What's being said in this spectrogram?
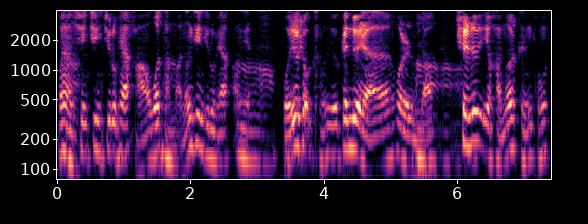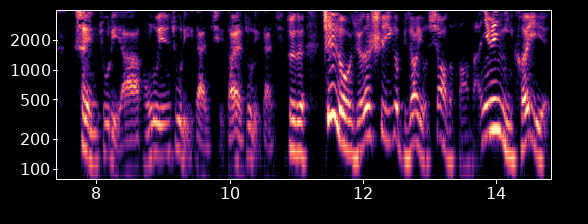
我想进进纪录片行，我怎么能进纪录片行业？”我就说可能就跟对人或者怎么着，确实有很多可能从摄影助理啊，从录音助理干起，导演助理干起。对对，这个我觉得是一个比较有效的方法，因为你可以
